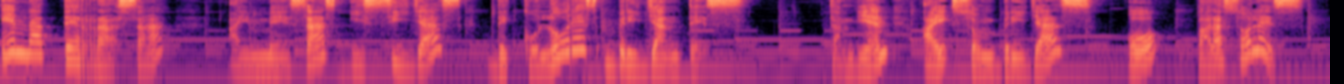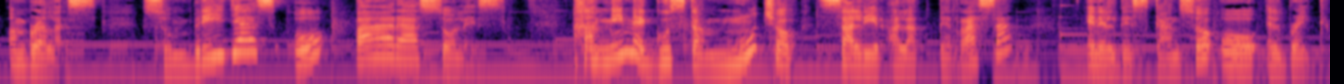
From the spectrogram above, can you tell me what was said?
En la terraza hay mesas y sillas de colores brillantes. También hay sombrillas o parasoles, umbrellas. Sombrillas o parasoles. A mí me gusta mucho salir a la terraza en el descanso o el break.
